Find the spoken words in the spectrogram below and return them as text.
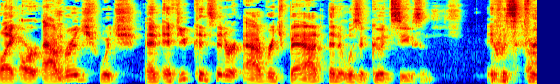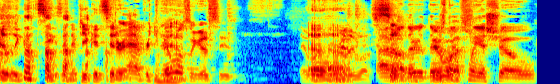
like our average, which and if you consider average bad, then it was a good season. It was a really good season if you consider average bad. It was a good season. It was, Uh, really was. I don't know. There, there's it was. definitely a show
